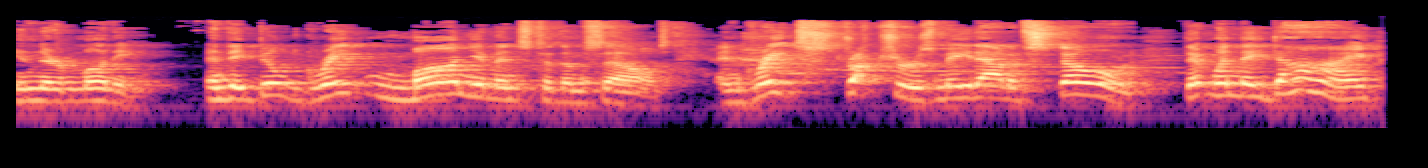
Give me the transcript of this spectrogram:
in their money. And they build great monuments to themselves and great structures made out of stone that when they die,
